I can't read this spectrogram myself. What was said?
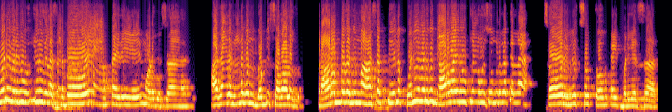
ಕೊನೆಯವರೆಗೂ ಇರುವುದಿಲ್ಲ ಸರ್ ಬೋರ್ ಆಗ್ತಾ ಇದೆ, ಏನ್ ಮಾಡೋದು ಸರ್ ಹಾಗಾದ್ರೆ ನನಗೊಂದು ದೊಡ್ಡ ಸವಾಲದು. ಪ್ರಾರಂಭದ ನಿಮ್ಮ ಆಸಕ್ತಿಯನ್ನು ಕೊನೆಯವರೆಗೂ ಧಾರಾವಾಹಿ ರೂಪದಲ್ಲಿ ಉಳಿಸ್ಕೊಂಡ್ಬಿಡ್ಬೇಕಲ್ಲ ಸರ್ ಇನ್ನೂ ಸ್ವಲ್ಪ ತಗೋಬೇಕಾಯ್ತು ಬಡಿಗೇರ್ ಸರ್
